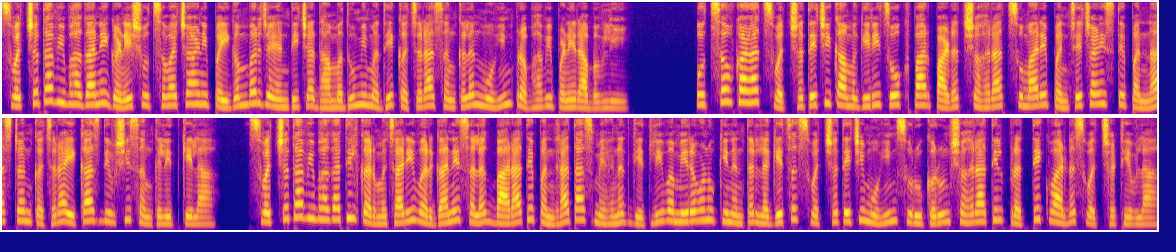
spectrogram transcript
स्वच्छता विभागाने गणेशोत्सवाच्या आणि पैगंबर जयंतीच्या धामधुमीमध्ये कचरा संकलन मोहीम प्रभावीपणे राबवली. उत्सव काळात स्वच्छतेची कामगिरी चोख पार पाडत शहरात सुमारे पंचेचाळीस ते पन्नास टन कचरा एकाच दिवशी संकलित केला. स्वच्छता विभागातील कर्मचारी वर्गाने सलग बारा ते पंधरा तास मेहनत घेतली व मिरवणुकीनंतर लगेचच स्वच्छतेची मोहीम सुरू करून शहरातील प्रत्येक वार्ड स्वच्छ ठेवला.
